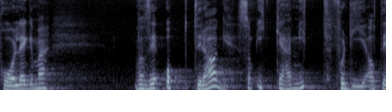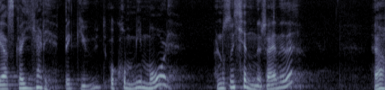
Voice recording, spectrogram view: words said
pålegger meg si, oppdrag som ikke er mitt, fordi at jeg skal hjelpe Gud å komme i mål. Er det noen som kjenner seg igjen i det? Ja.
